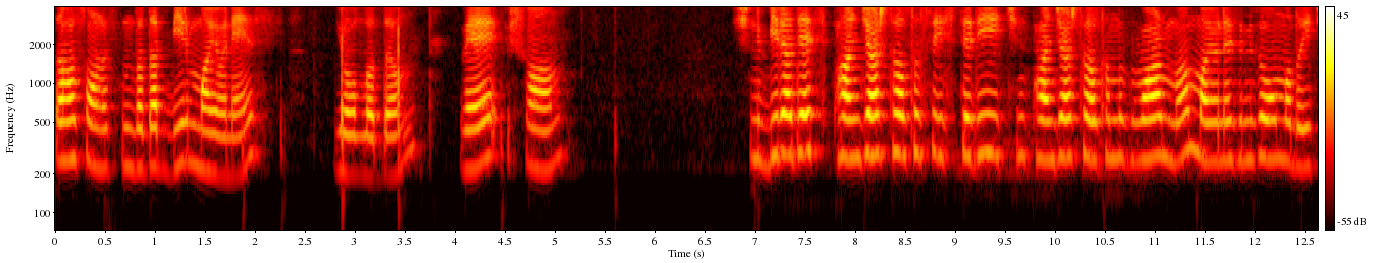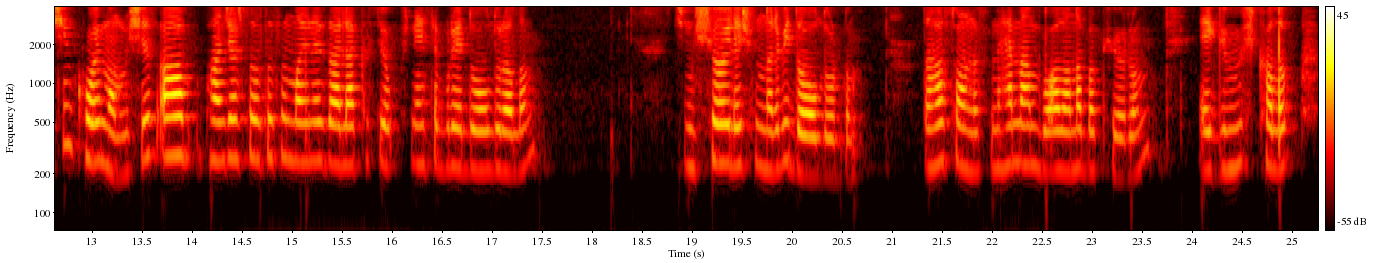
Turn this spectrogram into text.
Daha sonrasında da bir mayonez yolladım. Ve şu an Şimdi bir adet pancar salatası istediği için pancar salatamız var mı? Mayonezimiz olmadığı için koymamışız. Aa pancar salatasının mayonezle alakası yokmuş. Neyse buraya dolduralım. Şimdi şöyle şunları bir doldurdum. Daha sonrasında hemen bu alana bakıyorum. E, gümüş kalıp.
